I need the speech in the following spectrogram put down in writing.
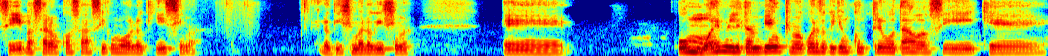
Sí, pasaron cosas así como loquísimas. Loquísimas, loquísimas. Eh, un mueble también que me acuerdo que yo encontré botado, así que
